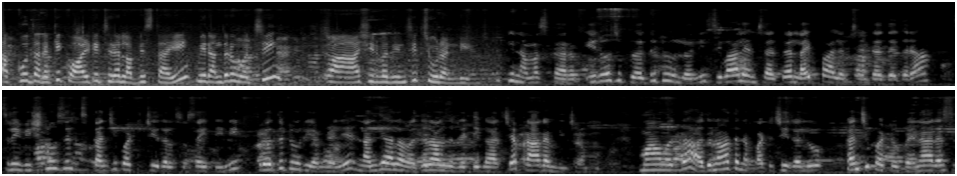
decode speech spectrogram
తక్కువ ధరకి క్వాలిటీ చీరలు లభిస్తాయి. మీరందరూ వచ్చి ఆశీర్వదించి చూడండి. నమస్కారం. ఈ రోజు ప్రొద్దుటూరులోని శివాలయం సెంటర్ లైఫ్ పాలెం సెంటర్ దగ్గర శ్రీ విష్ణు సిల్క్స్ కంచిపట్టు చీరల సొసైటీని ప్రొద్దుటూరు ఎమ్మెల్యే నంద్యాల వదరాజు రెడ్డి గారిచే ప్రారంభించాము. మా వద్ద అధునాతన పట్టు చీరలు కంచిపట్టు బెనారస్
